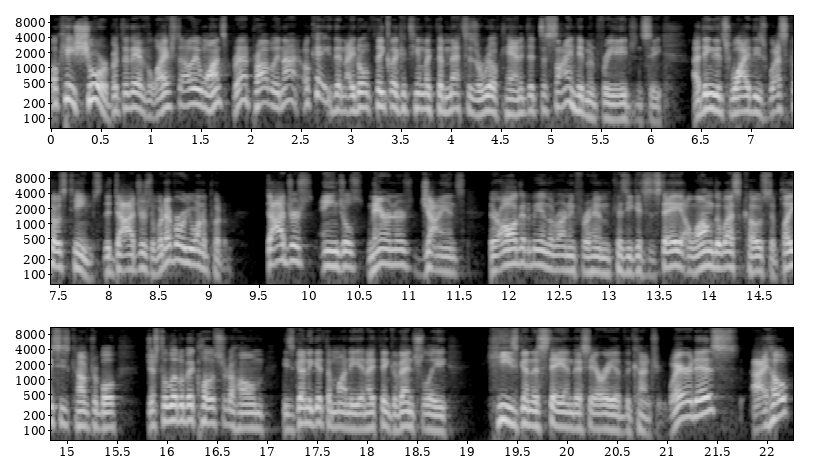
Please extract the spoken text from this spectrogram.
Okay, sure, but do they have the lifestyle he wants? Probably not. Okay, then I don't think like a team like the Mets is a real candidate to sign him in free agency. I think that's why these West Coast teams, the Dodgers, or whatever you want to put them, Dodgers, Angels, Mariners, Giants, they're all going to be in the running for him because he gets to stay along the West Coast, a place he's comfortable, just a little bit closer to home. He's going to get the money, and I think eventually he's going to stay in this area of the country. Where it is, I hope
